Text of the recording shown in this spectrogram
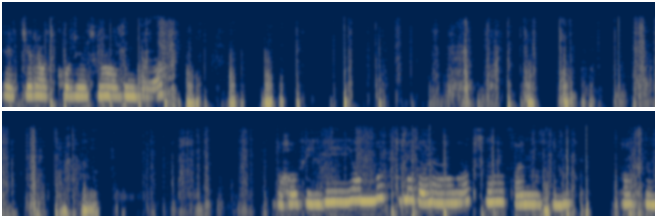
Evet yeraltı koordinatını aldım buraya. Daha filmi anlatmadan ağlarsın sen nasıl bir Nasıl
